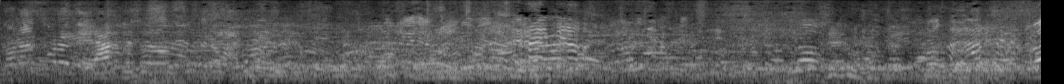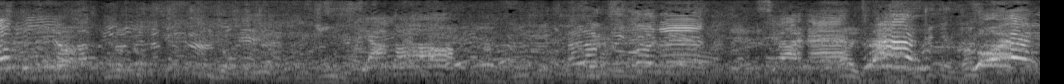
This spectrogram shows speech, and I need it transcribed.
Non ancora dentro. Anche se non sono... Io... Io... Io... ร่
